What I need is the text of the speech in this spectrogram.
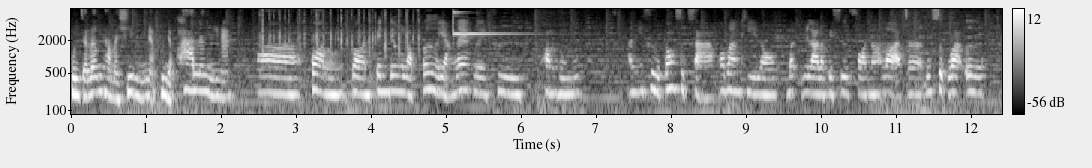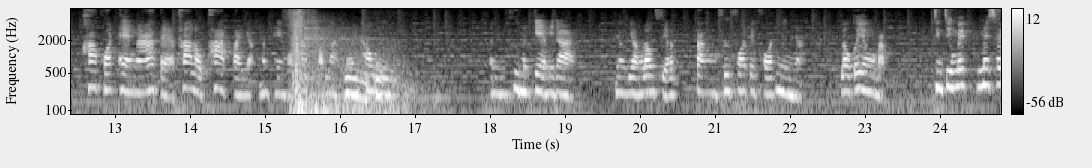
คุณจะเริ่มทำอาชีพนี้เนี่ยคุณอย่าพลาดเรื่องนี้นะอ่า ก่อนก่อนเป็น developer อย่างแรกเลยคือความรู้ อันนี้คือต้องศึกษาเพราะบางทีเราเวลาเราไปซื้อคอร์สเนาะเราอาจจะรู้สึกว่าเออค่าคอร์สแพงนะ แต่ถ้าเราพลาดไปอะมันแพงกว่าค่าคอร์สหลายร้อยเท่าเลยอันนี้คือมันแก้ไม่ได้ อย่างอย่างเราเสียตังค์ซื้อคอร์สไปคอร์สหนึ่งอะเราก็ยังแบบจริงๆไม่ไม่ใช่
